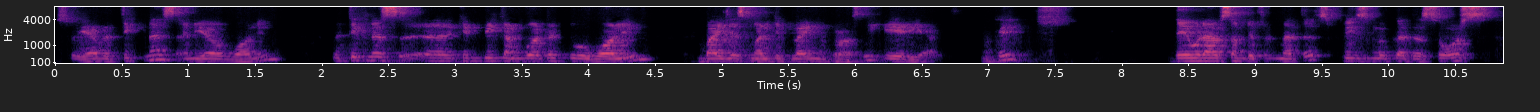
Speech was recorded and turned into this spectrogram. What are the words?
So you have a thickness and you have volume. The thickness uh, can be converted to a volume by just multiplying across the area. Okay. They would have some different methods. Please look at the source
